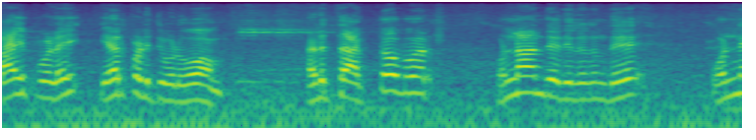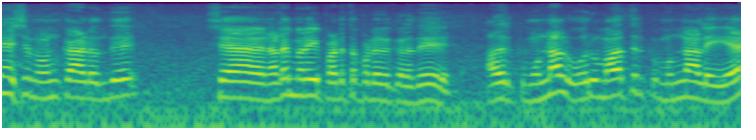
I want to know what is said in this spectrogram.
வாய்ப்புகளை ஏற்படுத்தி விடுவோம். அடுத்த அக்டோபர் ஒன்றாம் தேதியிலிருந்து ஒன் நேஷன் ஒன் கார்டு வந்து நடைமுறைப்படுத்தப்படுகிறது அதற்கு முன்னால் ஒரு மாதத்திற்கு முன்னாலேயே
